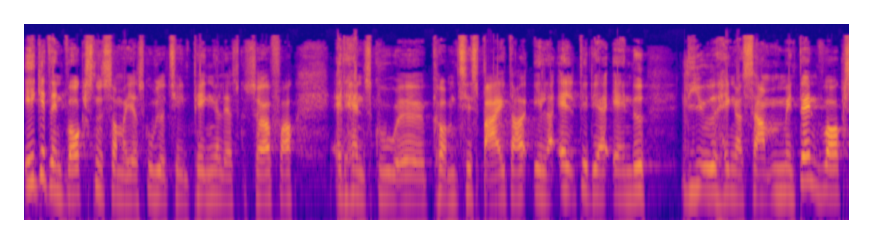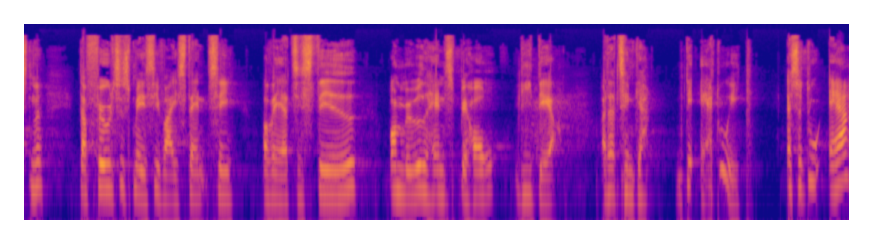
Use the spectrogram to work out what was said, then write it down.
Ikke den voksne, som at jeg skulle ud og tjene penge, eller jeg skulle sørge for, at han skulle øh, komme til spejder, eller alt det der andet, livet hænger sammen. Men den voksne, der følelsesmæssigt var i stand til at være til stede og møde hans behov lige der. Og der tænkte jeg, det er du ikke. Altså, du er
